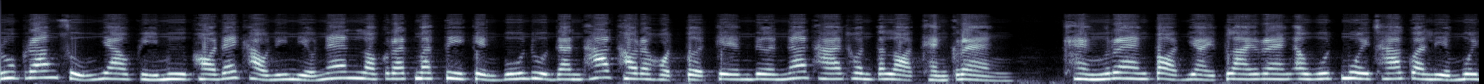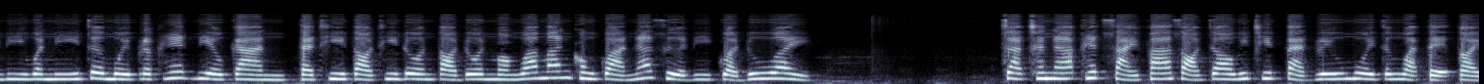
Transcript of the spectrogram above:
รูปร่างสูงยาวฝีมือพอได้เข่าในเหนียวแน่น ล็อกรัดมัดตีเก่งบูดูดันท่าทรหดเปิดเกมเดินหน้าท้าทนตลอดแข็งแกร่ง แข็งแรงปอดใหญ่ปลายแรงอาวุธมวยช้ากว่าเหลี่ยมมวยดีวันนี้เจอมวยประเภทเดียวกัน แต่ทีต่อทีโดนต่อโดนมองว่ามั่นคงกว่าหน้าเสือดีกว่าด้วย จากชนะเพชรสายฟ้าสอจอวิชิตแปดริ้วมวยจังหวะเตะต่อย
